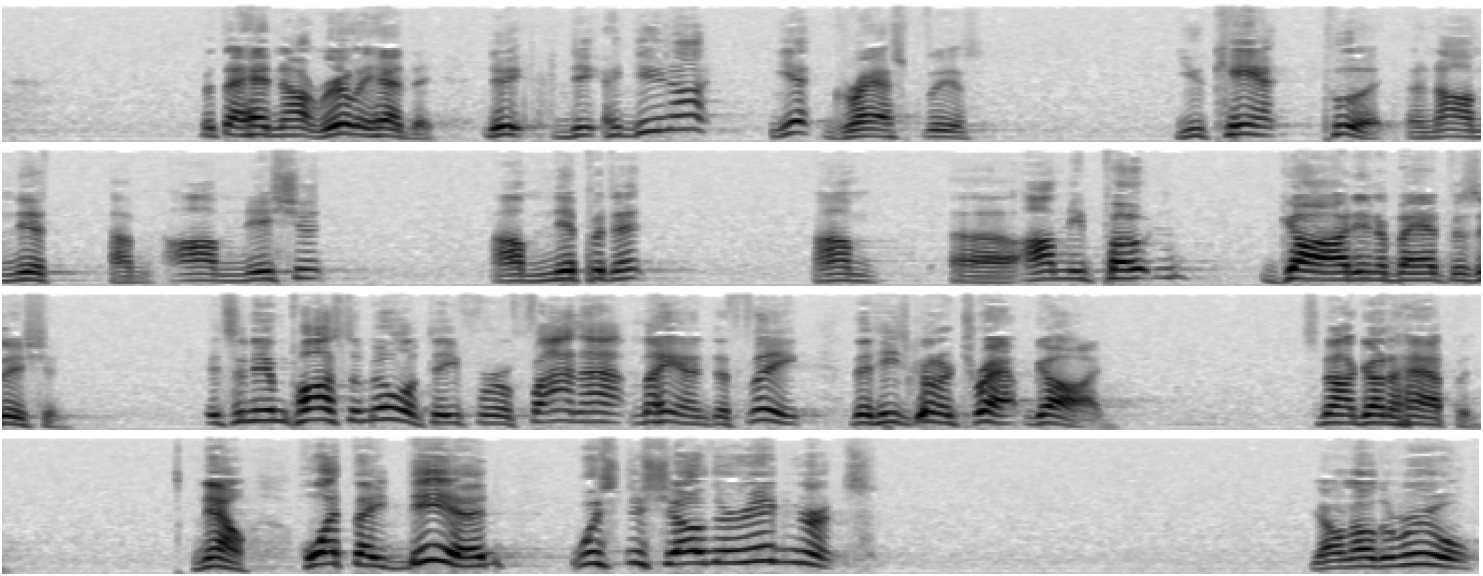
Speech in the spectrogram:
but they had not really, had they? Do, do, do you not yet grasp this? You can't put an omniscient, omniscient omnipotent, um, uh, omnipotent God in a bad position. It's an impossibility for a finite man to think that he's going to trap God. It's not going to happen. Now, what they did was to show their ignorance. Y'all know the rule.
